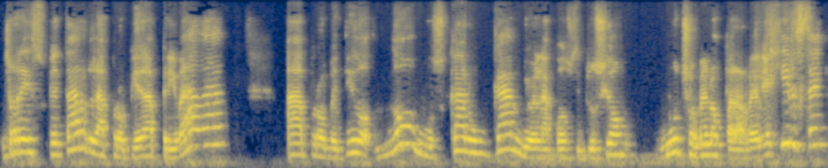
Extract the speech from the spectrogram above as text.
respetar la propiedad privada, ha prometido no buscar un cambio en la Constitución, mucho menos para reelegirse,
